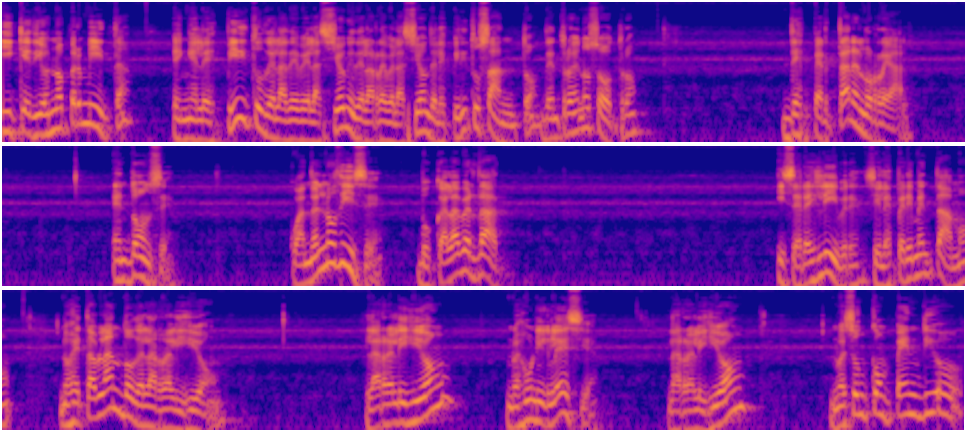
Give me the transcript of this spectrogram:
Y que Dios nos permita, en el espíritu de la develación y de la revelación del Espíritu Santo dentro de nosotros, despertar en lo real. Entonces, cuando Él nos dice, busca la verdad y seréis libres, si la experimentamos, nos está hablando de la religión. La religión no es una iglesia. La religión no es un compendio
